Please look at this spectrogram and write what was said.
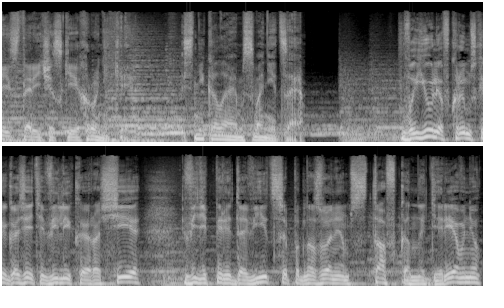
Исторические хроники с Николаем Сванидзе. В июле в крымской газете «Великая Россия» в виде передовицы под названием «Ставка на деревню»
